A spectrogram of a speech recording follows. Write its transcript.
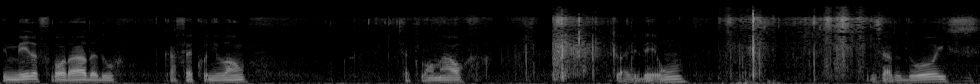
Primeira florada do café conilão. Café clonal. OLB1. 02.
